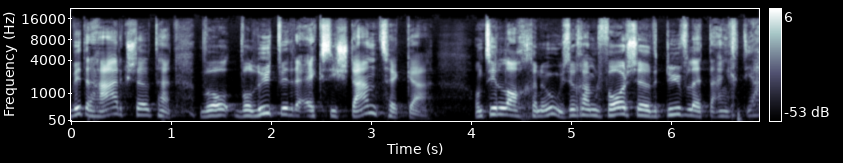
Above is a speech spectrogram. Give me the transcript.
wiederhergestellt hat, wo, wo Leute wieder eine Existenz hat gegeben. Und sie lachen aus. Ich kann mir vorstellen, der Teufel hat gedacht, ja,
